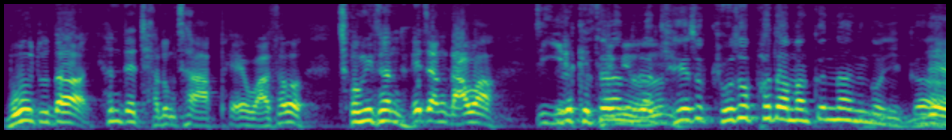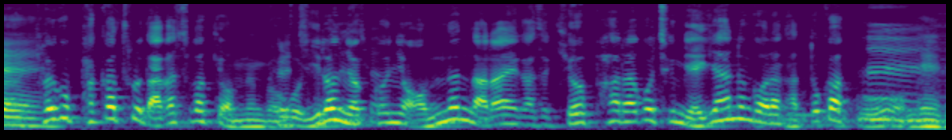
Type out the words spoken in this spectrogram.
모두 다 현대 자동차 앞에 와서 정의선 회장 나와 이제 이렇게 그 사람들은 계속 교섭하다만 끝나는 거니까 네. 결국 바깥으로 나갈 수밖에 없는 거고 그렇죠. 이런 그렇죠. 여건이 없는 나라에 가서 기업하라고 지금 얘기하는 거랑 다 똑같고 네. 네.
